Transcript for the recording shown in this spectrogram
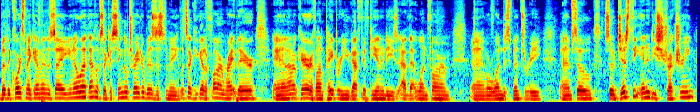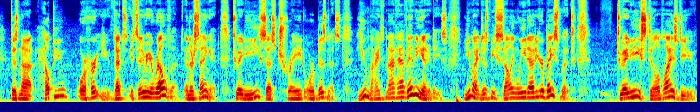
but the courts may come in and say, you know what, that looks like a single trade or business to me. It looks like you got a farm right there, and I don't care if on paper you got 50 entities at that one farm um, or one dispensary. Um, so, so just the entity structuring does not help you or hurt you. That's it's irrelevant, and they're saying it. 280E says trade or business. You might not have any entities. You might just be selling weed out of your basement. 280 still applies to you.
